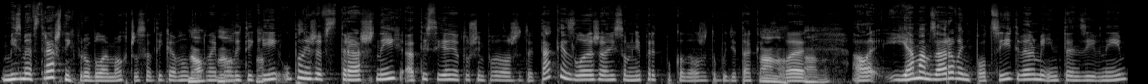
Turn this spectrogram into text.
My sme v strašných problémoch, čo sa týka vnútornej no, no, politiky. No. Úplne, že v strašných. A ty si, Jeňo, tuším, povedal, že to je také zlé, že ani som nepredpokladal, že to bude také áno, zlé. Áno. Ale ja mám zároveň pocit, veľmi intenzívny,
